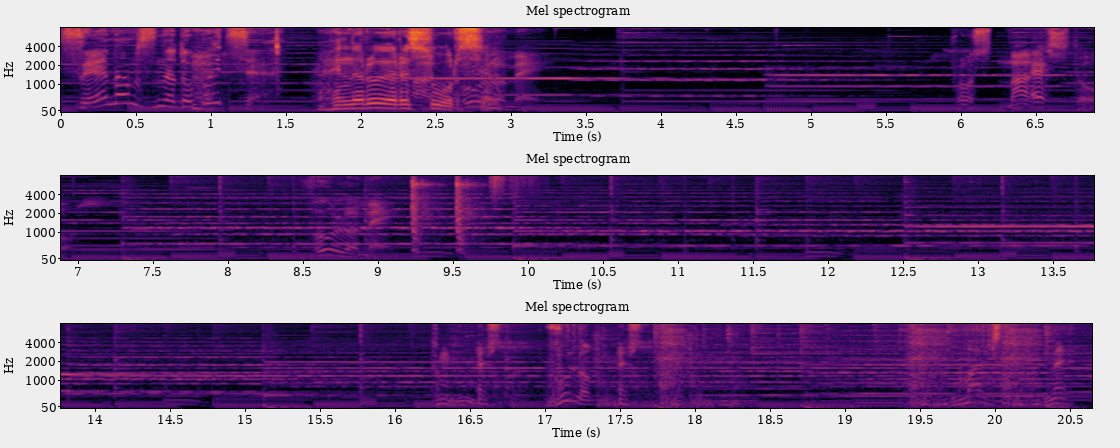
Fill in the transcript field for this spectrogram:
Це нам знадобиться. Генерує ресурси. Esto, vulom, esto. Malst, ne.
